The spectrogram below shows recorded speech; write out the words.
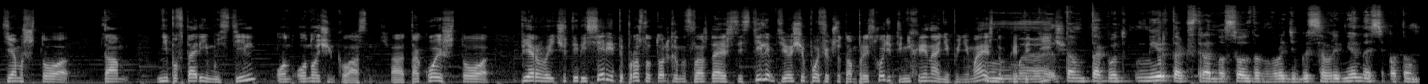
тем, что там неповторимый стиль, он, он очень классный. А, такой, что первые четыре серии ты просто только наслаждаешься стилем, тебе вообще пофиг, что там происходит, ты ни хрена не понимаешь, там какая-то э, дичь. Там так вот мир так странно создан, вроде бы современность, а потом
